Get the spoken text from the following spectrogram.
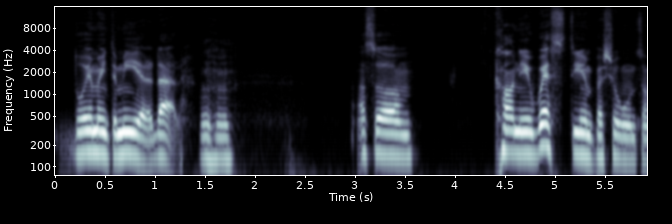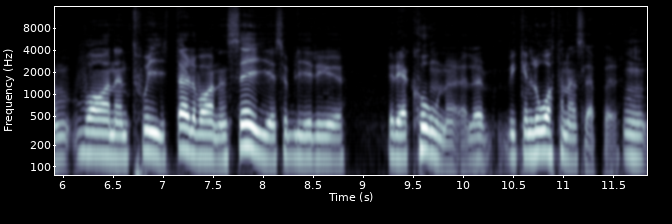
då är man inte med i det där Mhm. Alltså Kanye West är ju en person som, vad han än tweetar eller vad han än säger så blir det ju reaktioner, eller vilken låt han än släpper Mm.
